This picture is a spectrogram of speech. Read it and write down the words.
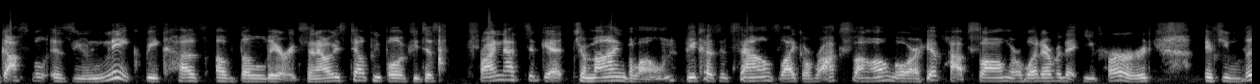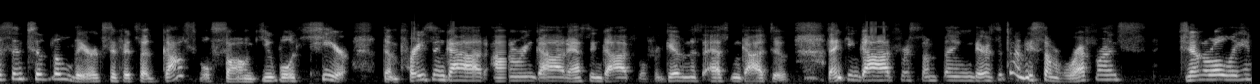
gospel is unique because of the lyrics. And I always tell people if you just try not to get your mind blown because it sounds like a rock song or a hip hop song or whatever that you've heard. If you listen to the lyrics, if it's a gospel song, you will hear them praising God, honoring God, asking God for forgiveness, asking God to thanking God for something. There's going to be some reference generally,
